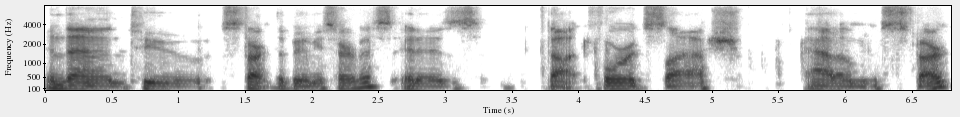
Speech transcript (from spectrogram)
And then to start the Boomi service, it is dot forward slash atom start.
